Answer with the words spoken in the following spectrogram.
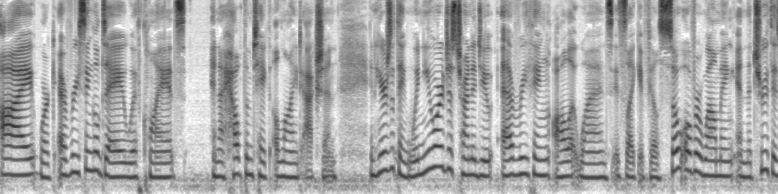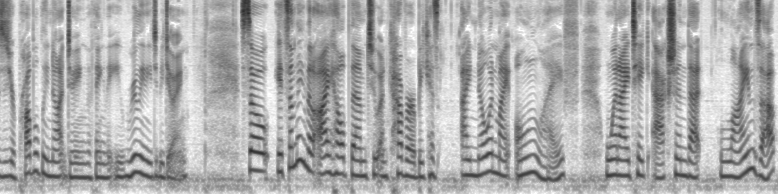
I work every single day with clients and I help them take aligned action. And here's the thing when you are just trying to do everything all at once, it's like it feels so overwhelming. And the truth is, is you're probably not doing the thing that you really need to be doing. So it's something that I help them to uncover because I know in my own life when I take action that lines up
